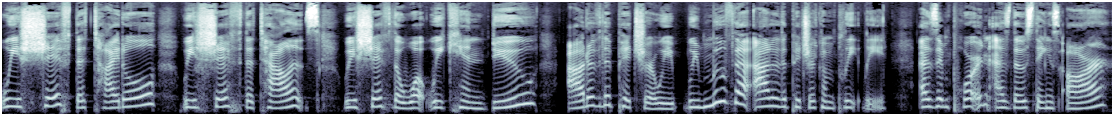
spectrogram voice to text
We shift the title, we shift the talents, we shift the what we can do out of the picture. We we move that out of the picture completely. As important as those things are,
